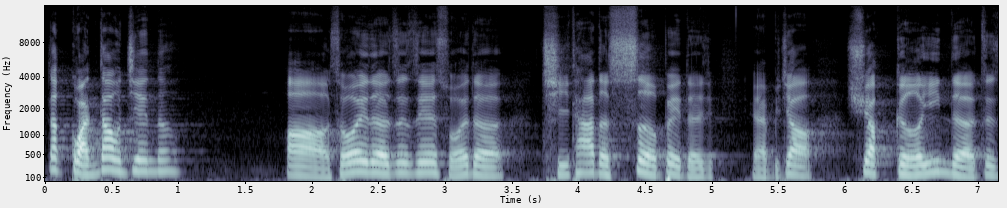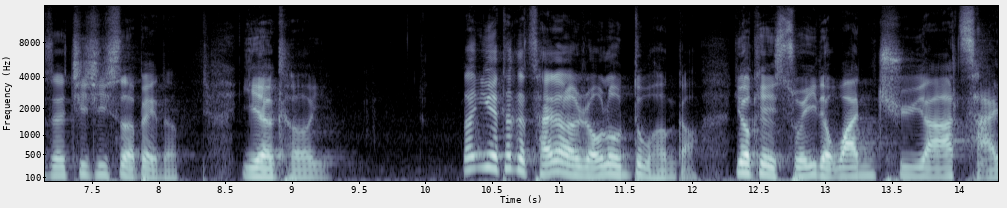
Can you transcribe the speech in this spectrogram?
那管道间呢？啊，所谓的这些所谓的其他的设备的呃比较需要隔音的这些机器设备呢，也可以。那因为这个材料的柔韧度很高，又可以随意的弯曲啊、裁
